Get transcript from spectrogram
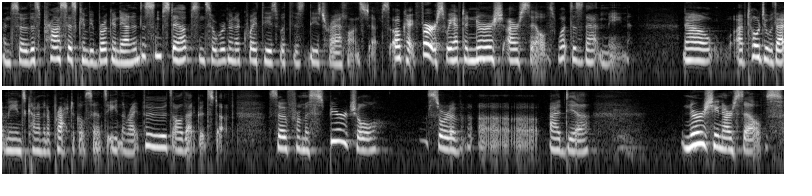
And so this process can be broken down into some steps, and so we're going to equate these with this, these triathlon steps. Okay, first, we have to nourish ourselves. What does that mean? Now, I've told you what that means kind of in a practical sense eating the right foods, all that good stuff. So, from a spiritual sort of uh, idea, nourishing ourselves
